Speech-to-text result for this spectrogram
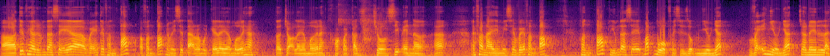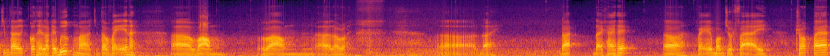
à, tiếp theo chúng ta sẽ ờ, vẽ tới phần tóc. Ở phần tóc này mình sẽ tạo ra một cái layer mới ha. Ta chọn layer mới này hoặc là Ctrl Shift N à, Cái phần này thì mình sẽ vẽ phần tóc. Phần tóc thì chúng ta sẽ bắt buộc phải sử dụng nhiều nhất vẽ nhiều nhất cho nên là chúng ta có thể là cái bước mà chúng ta vẽ này. À, vòng vòng à, đâu rồi? À, đây. Đấy đại khái thế. À, vẽ bấm chuột phải drop pad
